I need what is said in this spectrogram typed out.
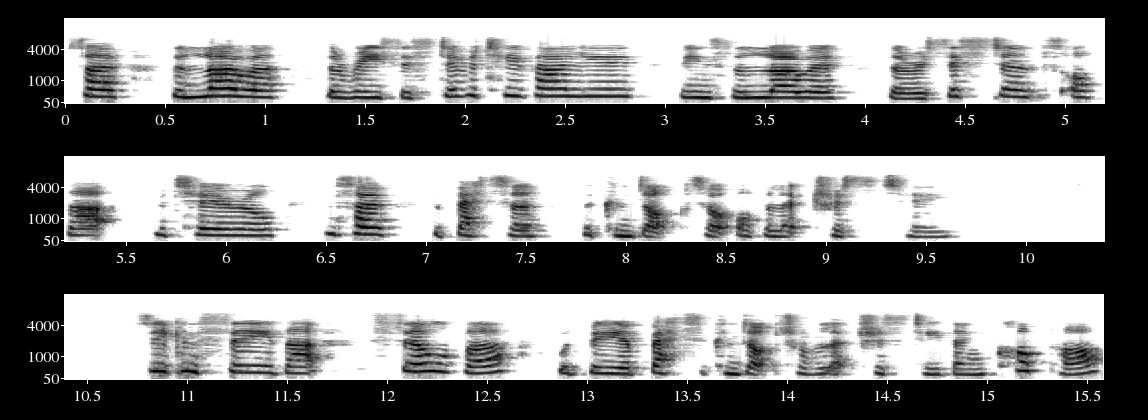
So the lower the resistivity value means the lower the resistance of that material and so the better the conductor of electricity. So you can see that silver would be a better conductor of electricity than copper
